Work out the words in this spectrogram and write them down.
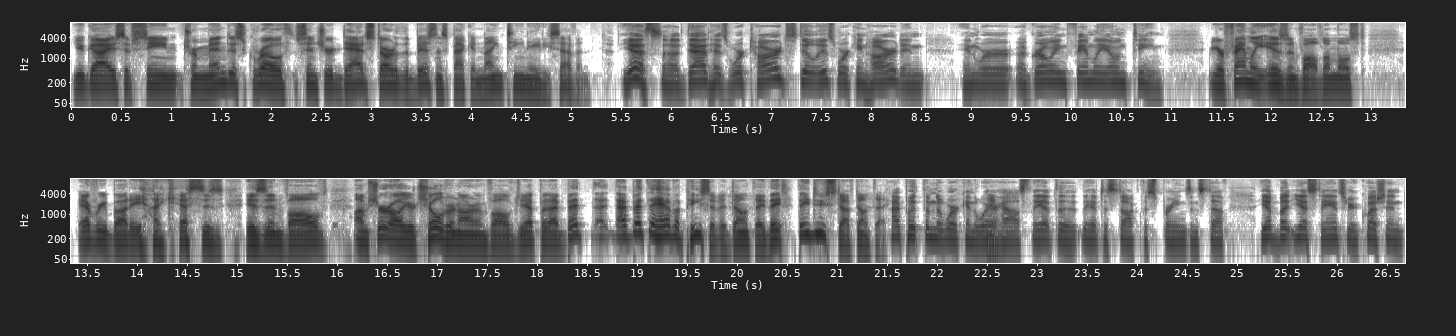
You guys have seen tremendous growth since your dad started the business back in 1987. Yes, uh, Dad has worked hard, still is working hard, and and we're a growing family-owned team. Your family is involved. Almost everybody, I guess, is is involved. I'm sure all your children aren't involved yet, but I bet I bet they have a piece of it, don't they? They they do stuff, don't they? I put them to work in the warehouse. Yeah. They have to they have to stock the springs and stuff. Yeah, but yes, to answer your question,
